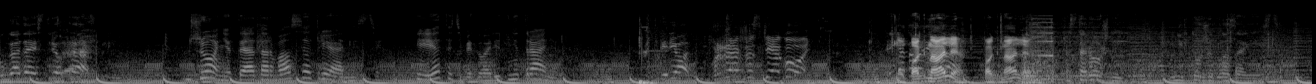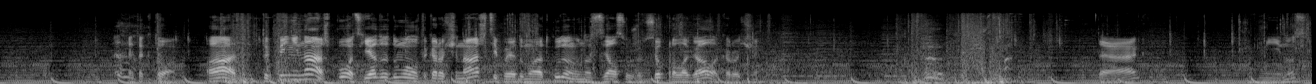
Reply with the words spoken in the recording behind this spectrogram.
Угадай с трех раз, блин. Джонни, ты оторвался от реальности. И это тебе говорит не Траня. Вперед! Вражеский огонь! Ну погнали, погнали. Осторожней, у них тоже глаза есть. Это кто? А, так ты не наш, поц. Я думал, это, короче, наш. Типа, я думаю, откуда он у нас взялся уже. Все пролагало, короче. Так. Минус.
